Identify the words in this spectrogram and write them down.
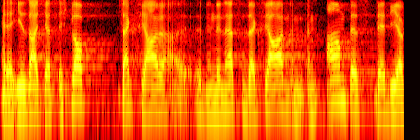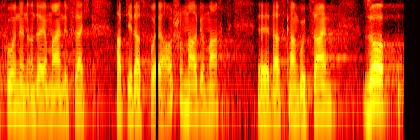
Äh, ihr seid jetzt, ich glaube, sechs Jahre, äh, in den letzten sechs Jahren im, im Amt des, der Diakonen in unserer Gemeinde. Vielleicht habt ihr das vorher auch schon mal gemacht. Äh, das kann gut sein. So,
